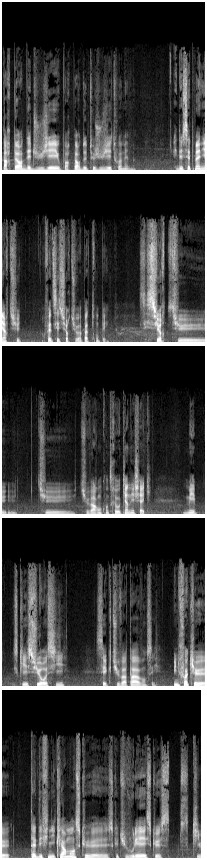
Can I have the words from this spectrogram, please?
par peur d'être jugé ou par peur de te juger toi-même. Et de cette manière, tu, en fait, c'est sûr, tu vas pas te tromper. C'est sûr, tu, tu, tu vas rencontrer aucun échec. Mais ce qui est sûr aussi, c'est que tu vas pas avancer. Une fois que tu as défini clairement ce que, ce que tu voulais et ce, que, ce qui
